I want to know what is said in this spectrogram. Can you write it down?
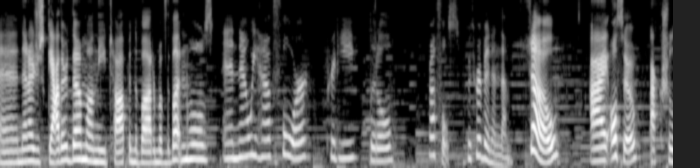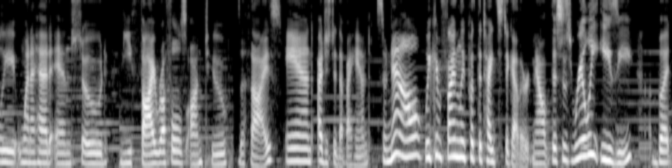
and then I just gathered them on the top and the bottom of the buttonholes, and now we have four pretty little ruffles with ribbon in them. So, I also actually went ahead and sewed the thigh ruffles onto the thighs, and I just did that by hand. So now we can finally put the tights together. Now, this is really easy, but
